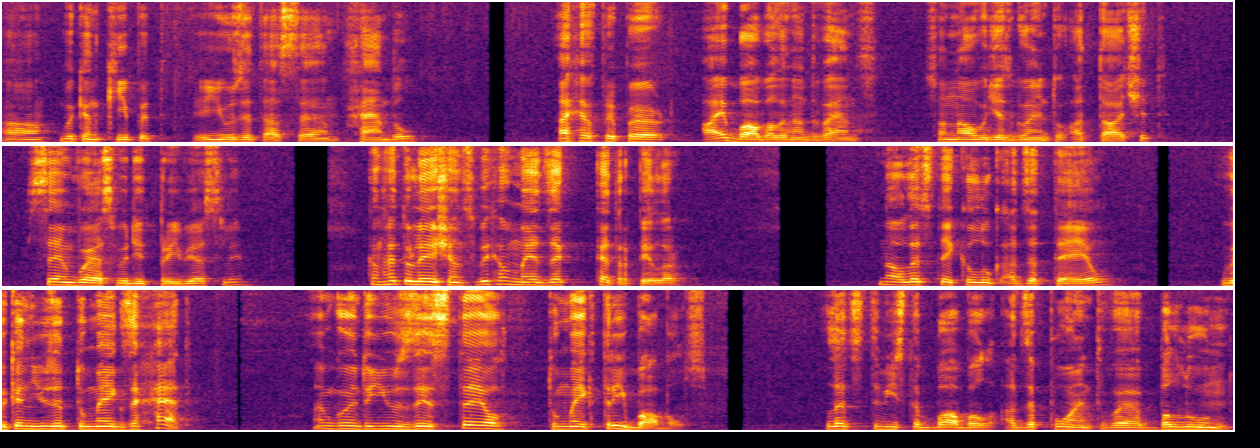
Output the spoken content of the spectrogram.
Uh, we can keep it, use it as a handle. I have prepared eye bubble in advance, so now we're just going to attach it, same way as we did previously. Congratulations, we have made the caterpillar. Now let's take a look at the tail. We can use it to make the head. I'm going to use this tail to make three bubbles. Let's twist a bubble at the point where balloon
